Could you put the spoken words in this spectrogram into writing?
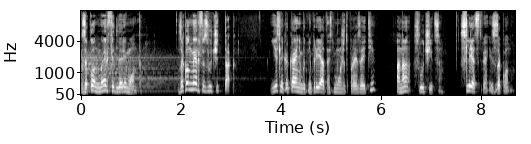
Закон Мерфи для ремонта. Закон Мерфи звучит так. Если какая-нибудь неприятность может произойти, она случится. Следствие из закона.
